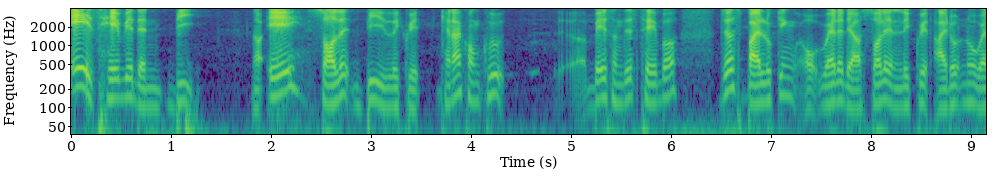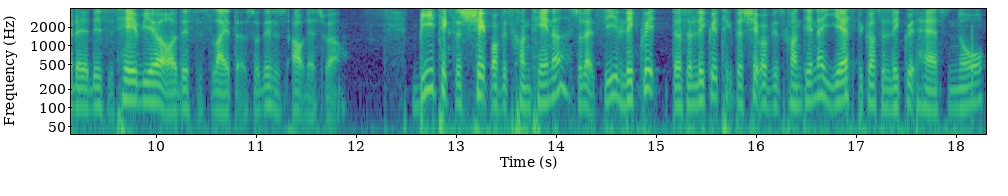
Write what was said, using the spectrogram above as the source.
A is heavier than B. Now A, solid, B, liquid. Can I conclude uh, based on this table? Just by looking whether they are solid and liquid, I don't know whether this is heavier or this is lighter. So this is out as well. B takes the shape of its container. So let's see, liquid. Does a liquid take the shape of its container? Yes, because the liquid has no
